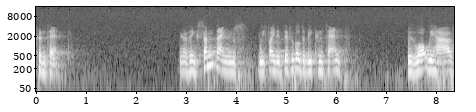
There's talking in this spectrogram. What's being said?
content. And I think sometimes we find it difficult to be content with what we have.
